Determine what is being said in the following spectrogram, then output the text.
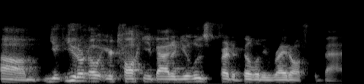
um, you, you don't know what you're talking about and you lose credibility right off the bat.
